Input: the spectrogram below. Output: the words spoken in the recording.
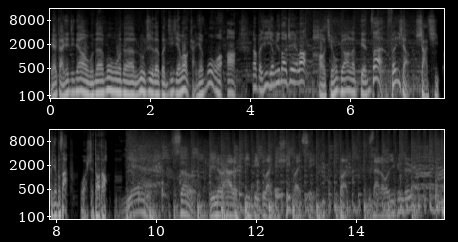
也感谢今天我们的木木的录制的本期节目，感谢木木啊。那本期节目就到这里了，好节目别忘了点赞分享，下期不见不散。我是叨叨。So you know how to beep beep like a sheep, I see. But Is that all you can do?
